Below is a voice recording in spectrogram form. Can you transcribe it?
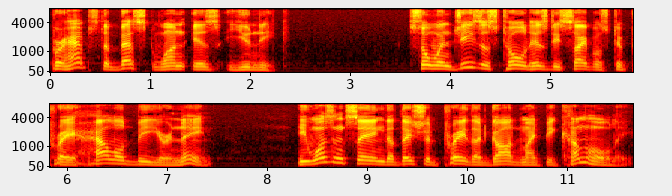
perhaps the best one is unique. So when Jesus told his disciples to pray, Hallowed be your name, he wasn't saying that they should pray that God might become holy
